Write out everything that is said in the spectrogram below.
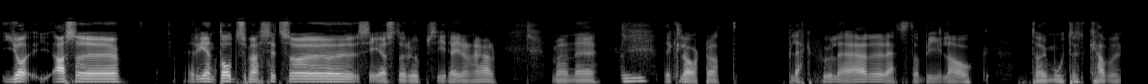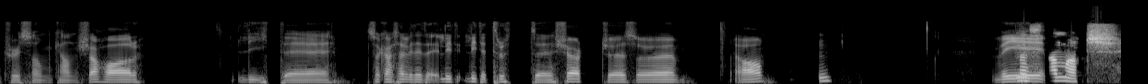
Jag, alltså rent oddsmässigt så ser jag större uppsida i den här. Men eh, Mm. det är klart att Blackpool är rätt stabila och tar emot ett Coventry som kanske har lite, så kanske är lite, lite, lite trött-kört så eh, ja. Mm. Vi, Nästa match.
